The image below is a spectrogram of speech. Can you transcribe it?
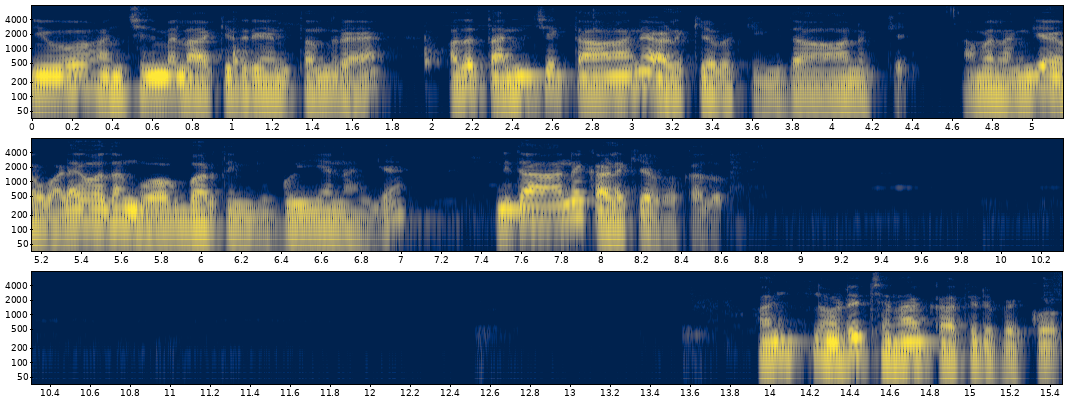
ನೀವು ಹಂಚಿನ ಮೇಲೆ ಹಾಕಿದ್ರಿ ಅಂತಂದರೆ ಅದು ತಂಚಿಗೆ ತಾನೇ ಅಳ್ಕೋಬೇಕು ಹಿಂಗೆ ನಿಧಾನಕ್ಕೆ. ಆಮೇಲೆ ಹಂಗೆ ಒಳೆ ಹೋದಂಗೆ ಹೋಗ್ಬಾರ್ದು ಹಿಂಗೆ ಗುಯ್ಯನಂಗೆ ನಿಧಾನಕ್ಕೆ ಅಳ್ಕೋಬೇಕು ಅದು. ಹಂಚು ನೋಡಿ ಚೆನ್ನಾಗಿ ಕಾತಿರಬೇಕು.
